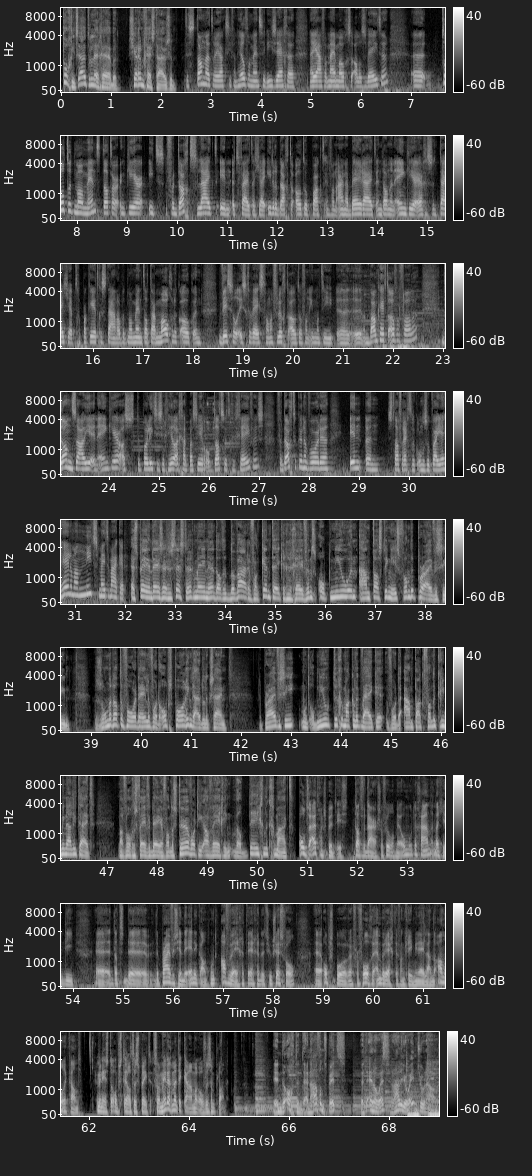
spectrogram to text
toch iets uit te leggen hebben. Sharon Gesthuizen. De standaardreactie van heel veel mensen die zeggen... nou ja, van mij mogen ze alles weten. Uh, tot het moment dat er een keer iets verdachts lijkt in het feit... dat jij iedere dag de auto pakt en van A naar B rijdt... en dan in één keer ergens een tijdje hebt geparkeerd gestaan... op het moment dat daar mogelijk ook een wissel is geweest... van een vluchtauto van iemand die uh, een bank heeft overvallen. Dan zou je in één keer, als de politie zich heel erg gaat baseren op dat soort gegevens... verdachte kunnen worden in een strafrechtelijk onderzoek... waar je helemaal niets mee te maken hebt. SP en D66 menen dat het bewaren van kentekengegevens... opnieuw een aantasting is van de privacy. Zonder dat de voordelen voor de opsporing duidelijk zijn. De privacy moet opnieuw te gemakkelijk wijken... voor de aanpak van de criminaliteit. Maar volgens VVD'er Van der Steur wordt die afweging wel degelijk gemaakt. Ons uitgangspunt is dat we daar zoveel mee om moeten gaan. En dat je die, uh, dat de, de privacy aan de ene kant moet afwegen... tegen het succesvol uh, opsporen, vervolgen en berechten van criminelen aan de andere kant. Minister Opstelten spreekt vanmiddag met de Kamer over zijn plannen. In de ochtend- en avondspits, het NOS Radio 1-journaal.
